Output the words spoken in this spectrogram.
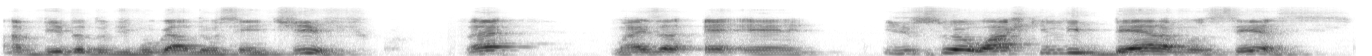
a vida do divulgador científico, né? Mas é, é isso eu acho que libera vocês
